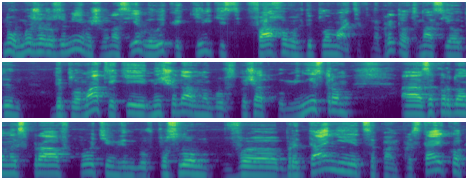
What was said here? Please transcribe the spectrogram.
Ну ми ж розуміємо, що у нас є велика кількість фахових дипломатів. Наприклад, у нас є один дипломат, який нещодавно був спочатку міністром а, закордонних справ. Потім він був послом в Британії. Це пан Пристайко.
